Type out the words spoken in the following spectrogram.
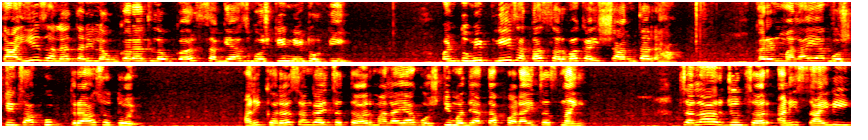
काही झालं तरी लवकरात लवकर सगळ्याच गोष्टी नीट होतील. पण तुम्ही प्लीज आता सर्व काही शांत राहा. कारण मला या गोष्टीचा खूप त्रास होतोय. आणि खरं सांगायचं तर मला या गोष्टीमध्ये आता पडायचंच नाही. चला अर्जुन सर आणि सायली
